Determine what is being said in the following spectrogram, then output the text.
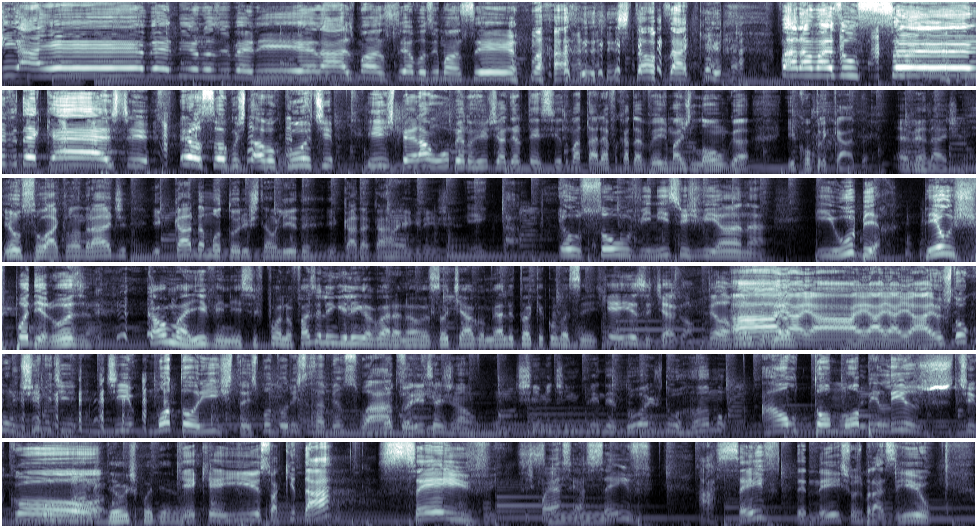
E aí, meninos e meninas, mancebos e mancebas, estamos aqui para mais um Save the Cast. Eu sou Gustavo Curti e esperar um Uber no Rio de Janeiro tem sido uma tarefa cada vez mais longa e complicada. É verdade. Eu sou Aquila Andrade e cada motorista é um líder e cada carro é uma igreja. Eita. Eu sou o Vinícius Viana e Uber, Deus poderoso. Calma aí, Vinícius. Pô, não faz o ling-ling agora, não. Eu sou o Thiago Melo e tô aqui com vocês. Que isso, Tiagão? Pelo amor Ai, de Deus. ai, ai, ai, ai, ai. Eu estou com um time de, de motoristas, motoristas abençoados. Motoristas não, um time de empreendedores do ramo automobilístico. Deus poderoso. Que que é isso? Aqui dá Save. Vocês conhecem a Save? A Save the Nations Brasil.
